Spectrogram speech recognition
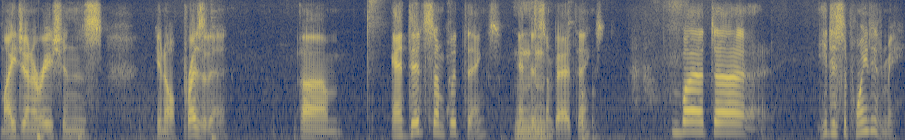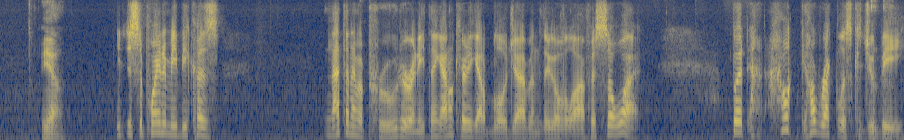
my generation's, you know, president, um, and did some good things and Mhm. did some bad things, but uh, he disappointed me. Yeah. He disappointed me because not that I'm a prude or anything. I don't care. You got a blowjob in the Oval Office. So what? But how how reckless could you be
